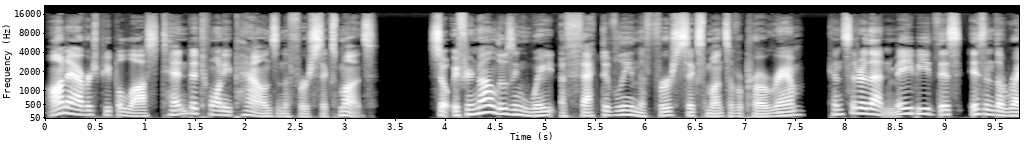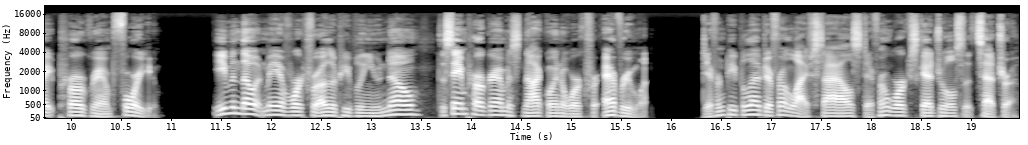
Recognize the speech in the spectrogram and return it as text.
on average, people lost 10 to 20 pounds in the first six months. So if you're not losing weight effectively in the first six months of a program, consider that maybe this isn't the right program for you. Even though it may have worked for other people you know, the same program is not going to work for everyone. Different people have different lifestyles, different work schedules, etc.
